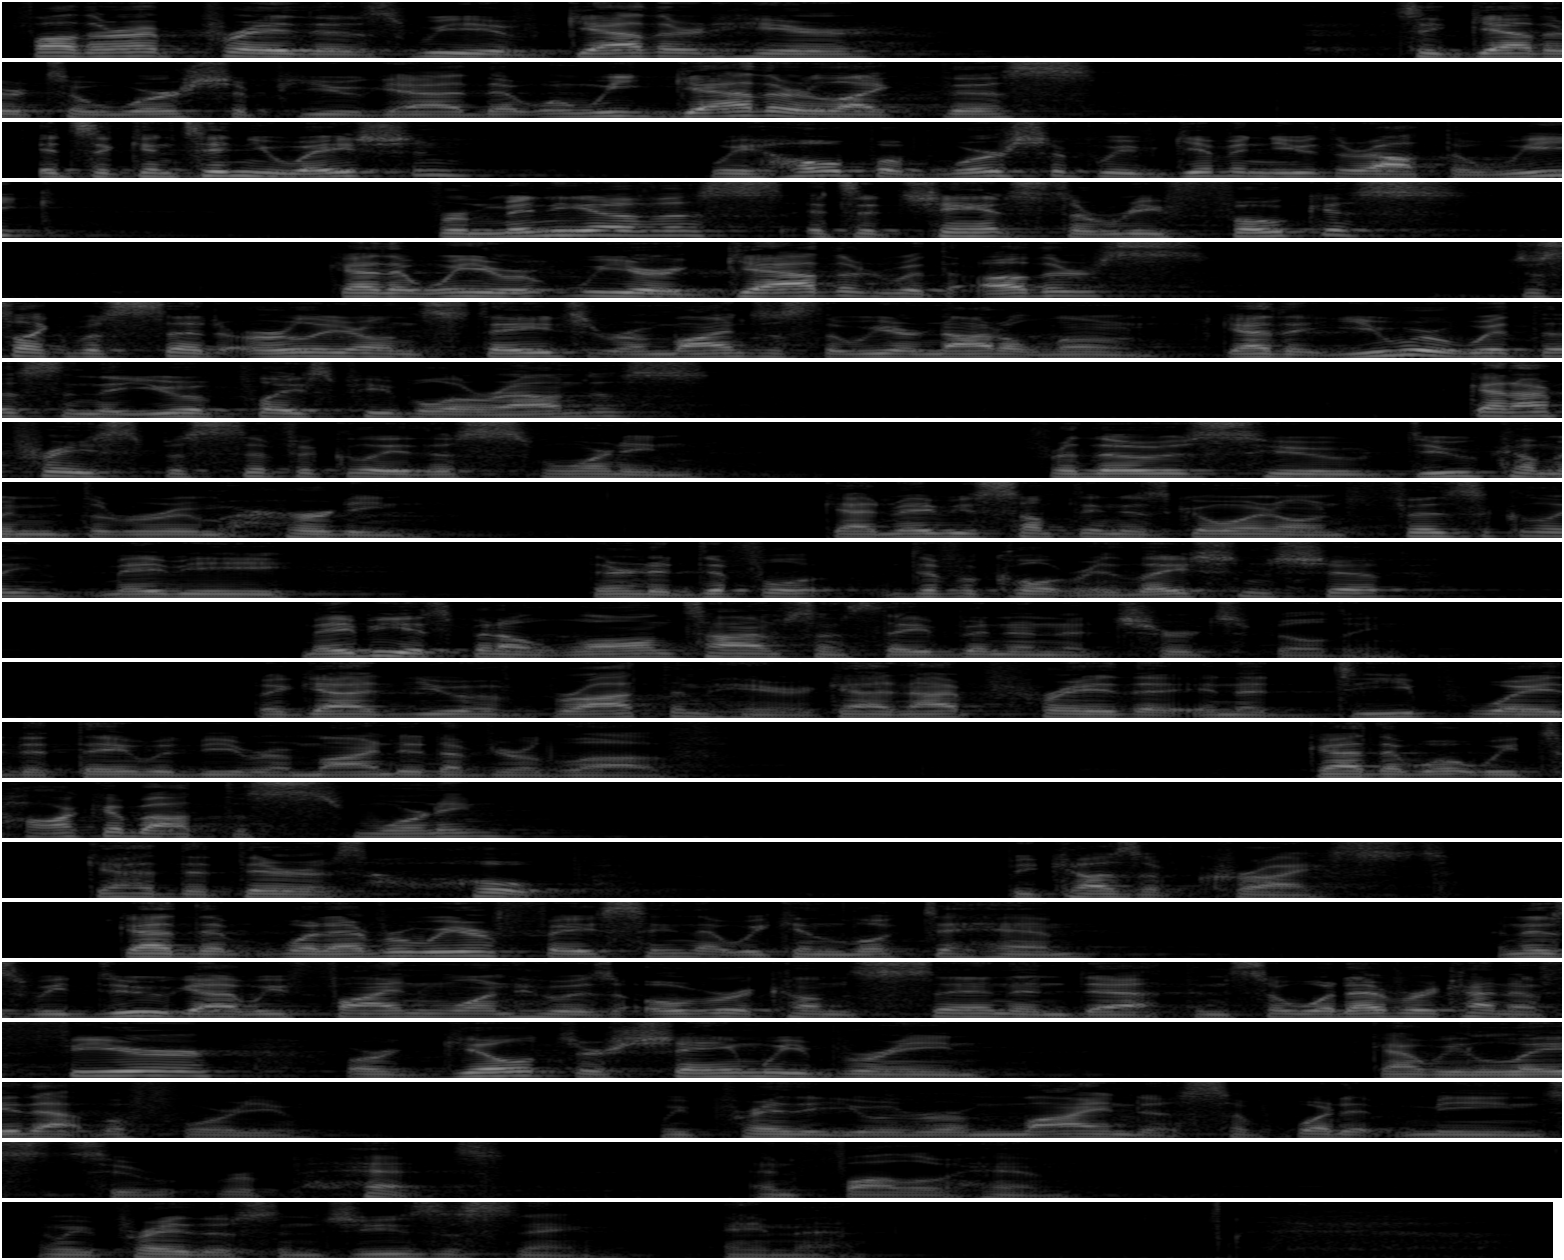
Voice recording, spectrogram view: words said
Father, I pray that as we have gathered here, together to worship you, God. That when we gather like this, it's a continuation, we hope, of worship we've given you throughout the week. For many of us, it's a chance to refocus. God, that we are, we are gathered with others. Just like was said earlier on stage, it reminds us that we are not alone. God, that you are with us and that you have placed people around us. God, I pray specifically this morning for those who do come into the room hurting. God, maybe something is going on physically. Maybe they're in a difficult relationship. Maybe it's been a long time since they've been in a church building. But God, you have brought them here. God, and I pray that in a deep way that they would be reminded of your love. God, that what we talk about this morning, God, that there is hope because of Christ. God, that whatever we are facing, that we can look to Him. And as we do, God, we find one who has overcome sin and death. And so, whatever kind of fear or guilt or shame we bring, God, we lay that before you. We pray that you would remind us of what it means to repent and follow Him. And we pray this in Jesus' name. Amen.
